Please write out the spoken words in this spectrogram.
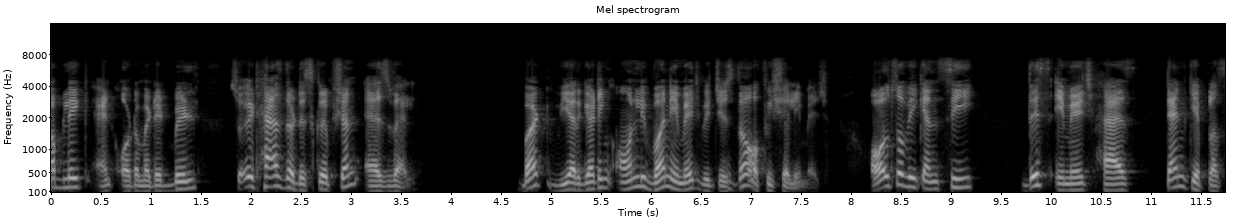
public and automated build so it has the description as well but we are getting only one image which is the official image. Also we can see this image has 10k plus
